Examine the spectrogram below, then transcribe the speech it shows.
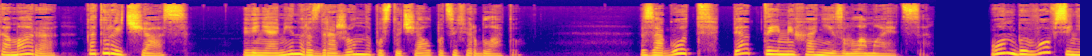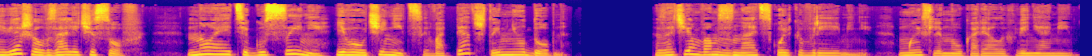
«Тамара, который час?» Вениамин раздраженно постучал по циферблату. За год пятый механизм ломается. Он бы вовсе не вешал в зале часов, но эти гусыни, его ученицы, вопят, что им неудобно. «Зачем вам знать, сколько времени?» — мысленно укорял их Вениамин.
